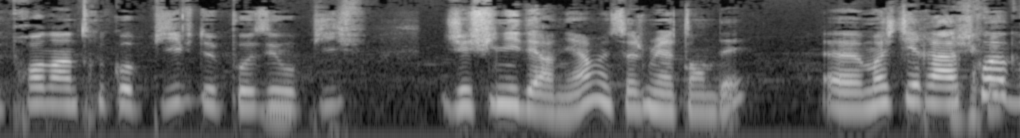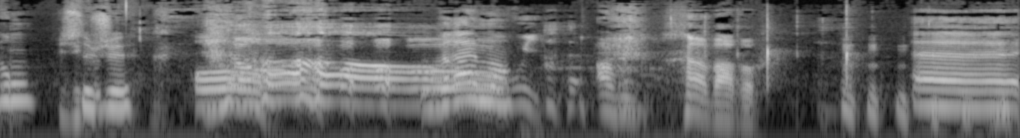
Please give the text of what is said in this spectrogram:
prendre un truc au pif, de poser au pif. J'ai fini dernière, mais ça, je m'y attendais. Euh, moi, je dirais à quoi bon, ce jeu? Oh. Vraiment. oui. Ah oui. Ah, bravo. Euh,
